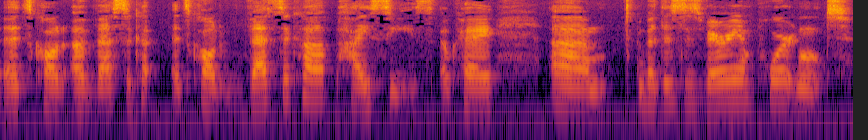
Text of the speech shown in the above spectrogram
It's called a vesica. It's called Vesica Pisces. Okay. Um, but this is very important.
